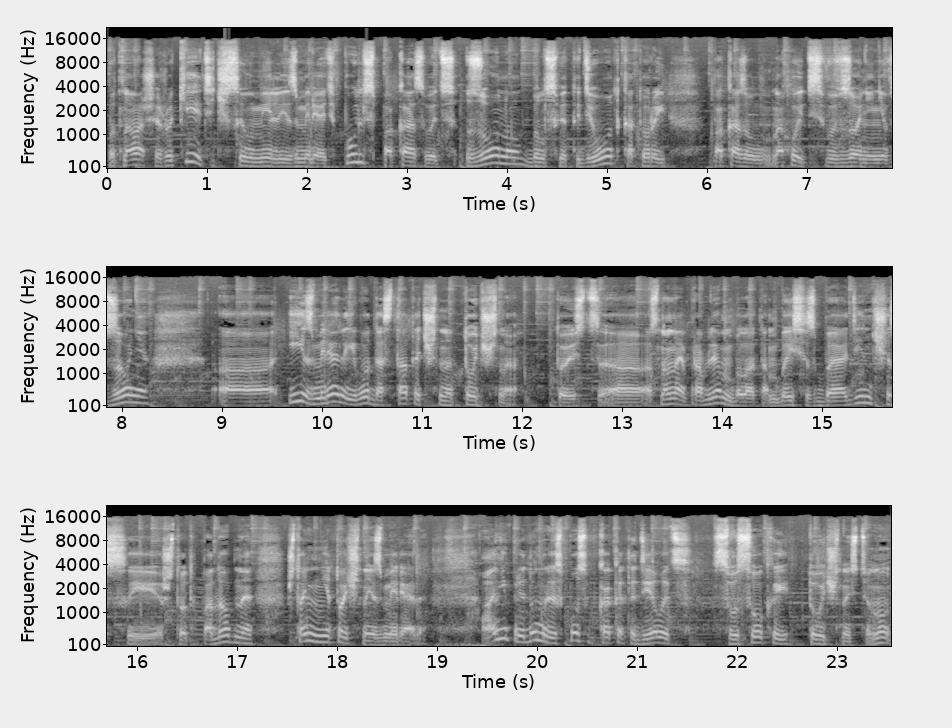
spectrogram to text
Вот на вашей руке эти часы умели измерять пульс, показывать зону, был светодиод, который показывал, находитесь вы в зоне, не в зоне, а, и измеряли его достаточно точно. То есть э, основная проблема была там Basis B1 часы, что-то подобное, что они не точно измеряли. Они придумали способ, как это делать с высокой точностью. Ну,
